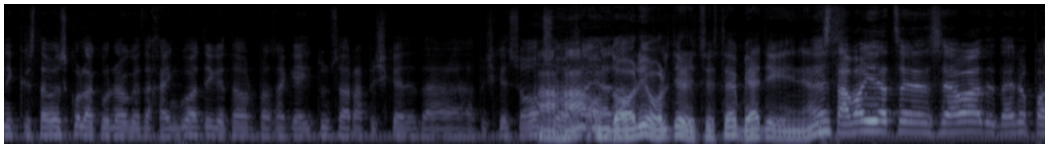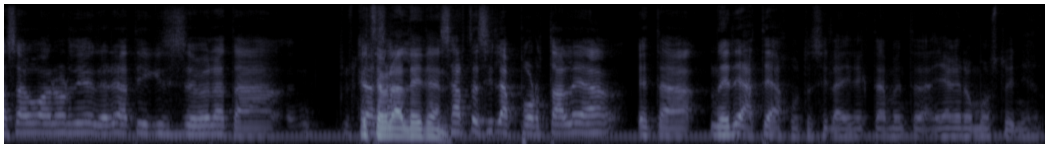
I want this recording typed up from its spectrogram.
ni kristau eskolako nauk eta jaingoatik eta hor pasake itun zarra pixket eta pixket zo oso. Aha, ondo hori, volti hori itzuzte, behatik egin, ez? Ez tabaidatzen zea bat, eta ero pasauan hor dien, nire atik izi zebela, eta... Ez zebela aldeiten. Sartzen zila portalea, eta nire atea jute zila direktamente, da, ja gero moztu inean.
